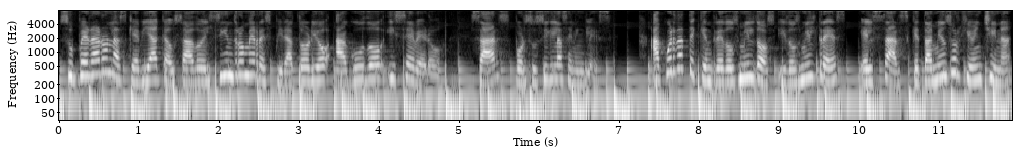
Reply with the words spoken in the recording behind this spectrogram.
superaron las que había causado el síndrome respiratorio agudo y severo, SARS por sus siglas en inglés. Acuérdate que entre 2002 y 2003, el SARS, que también surgió en China,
